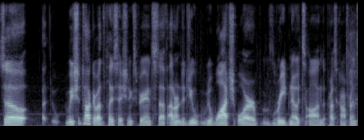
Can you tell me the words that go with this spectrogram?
So uh, we should talk about the PlayStation Experience stuff. I don't. Did you watch or read notes on the press conference?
